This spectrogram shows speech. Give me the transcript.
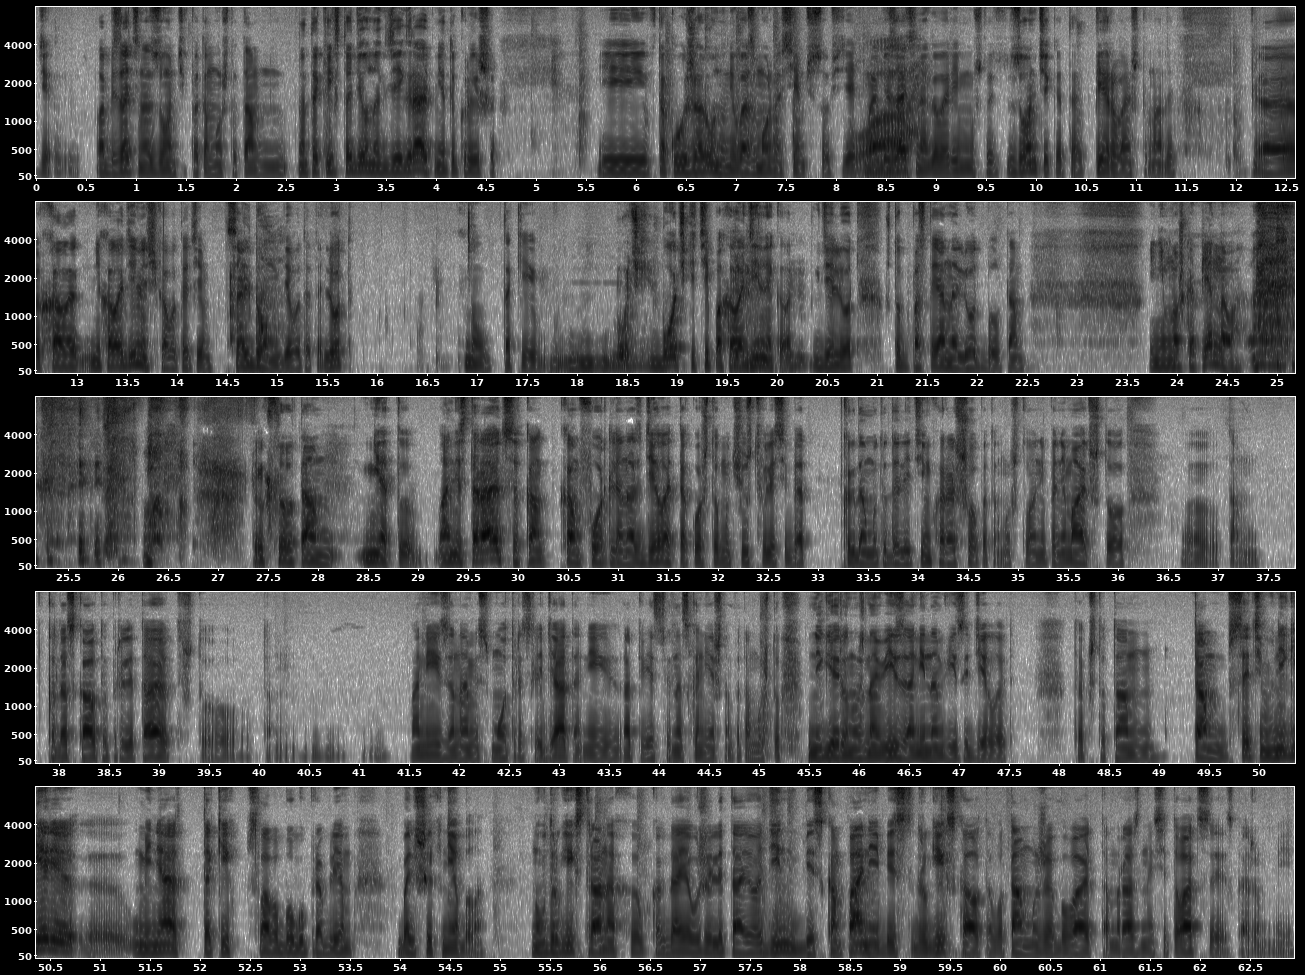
где- обязательно зонтик, потому что там на таких стадионах, где играют, нету крыши. И в такую жару ну, невозможно 7 часов сидеть. Мы обязательно говорим, что зонтик это первое, что надо. Э, Не холодильничек, а вот эти со льдом, где вот это лед. Ну, такие Бочки. бочки типа холодильника, где лед, чтобы постоянно лед был там. И немножко пенного. Так что там нет, они стараются ком- комфорт для нас делать такой, чтобы мы чувствовали себя, когда мы туда летим, хорошо, потому что они понимают, что э, там, когда скауты прилетают, что там они за нами смотрят, следят, они ответственность, конечно, потому что в Нигерию нужна виза, они нам визы делают. Так что там, там с этим в Нигерии э, у меня таких, слава богу, проблем больших не было. Но в других странах, э, когда я уже летаю один, без компании, без других скаутов, вот там уже бывают там разные ситуации, скажем, и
